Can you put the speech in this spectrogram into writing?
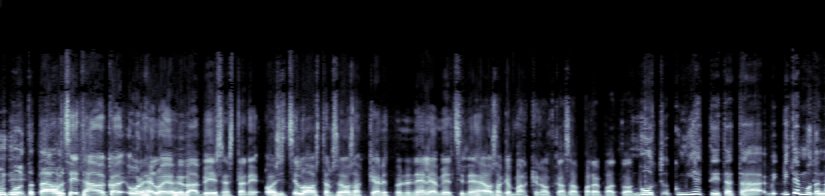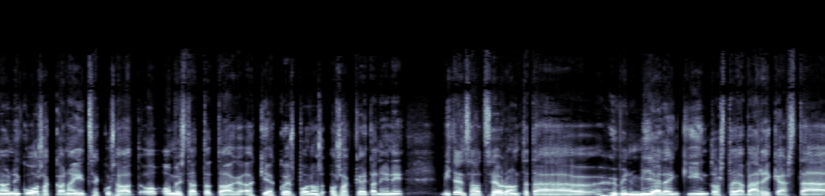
Mutta tämä on... Siitähän kun urheilu ei ole hyvää bisnestä, niin olisit silloin ostanut se osakkeen ja nyt mennyt neljä miltsiä, niin eihän osakemarkkinoiltakaan saa parempaa tuottoa. Mutta kun miettii tätä, mi- miten muuten on niinku osakkaana itse, kun sä oot omistat tota Kiekko Espoon os- osakkeita, niin, niin miten sä oot seurannut tätä hyvin mielenkiintoista ja värikästä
